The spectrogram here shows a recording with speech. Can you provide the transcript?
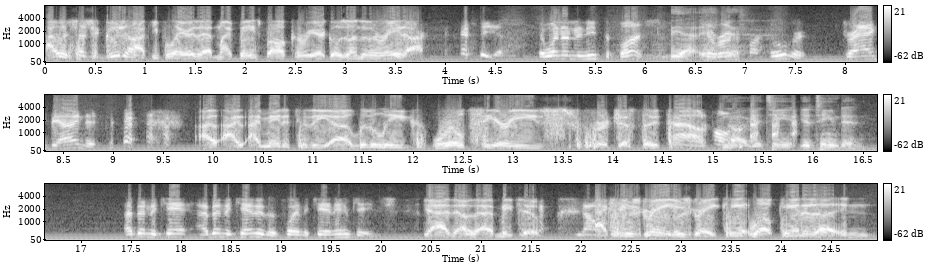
I was such a good hockey player that my baseball career goes under the radar. yeah. It went underneath the bus. Yeah, Got yeah, run yeah. fuck over. Dragged behind it. I, I, I made it to the uh, Little League World Series for just the town. Oh, No, your team, your team did. I've been to can I've been to Canada playing the Can-Am games. Yeah, I know that. Me too. You know, Actually, it was great. It was great. Can, well, Canada in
